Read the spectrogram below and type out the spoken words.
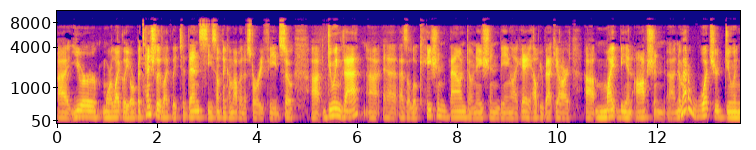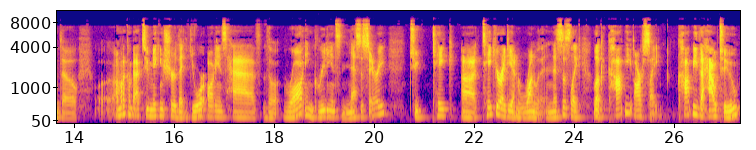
Uh, you're more likely or potentially likely to then see something come up in a story feed. So, uh, doing that uh, as a location bound donation, being like, hey, help your backyard, uh, might be an option. Uh, no matter what you're doing, though, I'm going to come back to making sure that your audience have the raw ingredients necessary to take uh, take your idea and run with it. And this is like, look, copy our site, copy the how-to,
